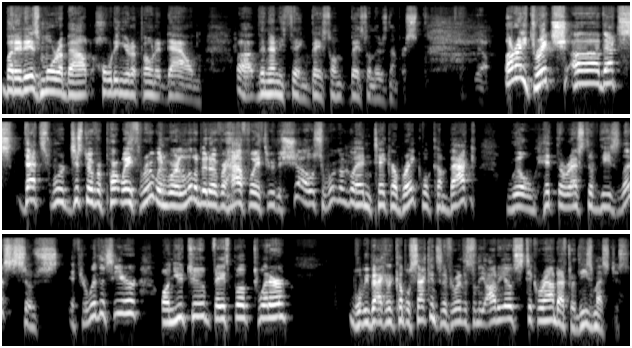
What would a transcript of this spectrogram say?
but it is more about holding your opponent down uh, than anything based on based on those numbers. Yeah. All right, Rich. Uh, that's that's we're just over partway through, and we're a little bit over halfway through the show. So we're going to go ahead and take our break. We'll come back. We'll hit the rest of these lists. So if you're with us here on YouTube, Facebook, Twitter, we'll be back in a couple seconds. And if you're with us on the audio, stick around after these messages.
